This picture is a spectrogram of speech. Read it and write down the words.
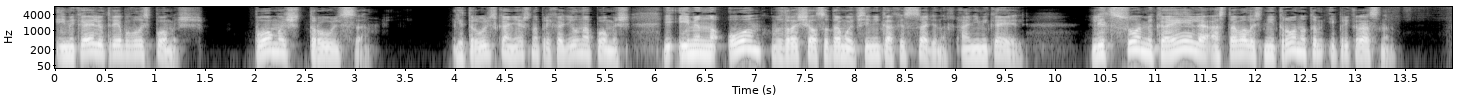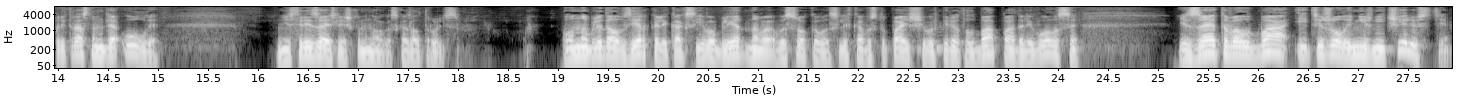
и Микаэлю требовалась помощь. Помощь Трульса. И Трульс, конечно, приходил на помощь. И именно он возвращался домой в синяках и ссадинах, а не Микаэль. Лицо Микаэля оставалось нетронутым и прекрасным. Прекрасным для Уллы. «Не срезай слишком много», — сказал Трульс. Он наблюдал в зеркале, как с его бледного, высокого, слегка выступающего вперед лба падали волосы. Из-за этого лба и тяжелой нижней челюсти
